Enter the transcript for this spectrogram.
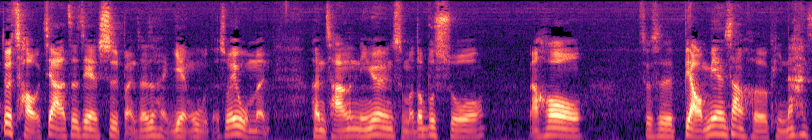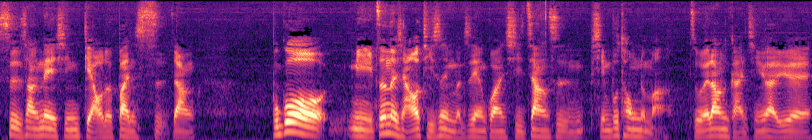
对吵架这件事本身是很厌恶的，所以我们很常宁愿什么都不说。然后就是表面上和平，但事实上内心屌的半死，这样。不过你真的想要提升你们之间关系，这样是行不通的嘛，只会让感情越来越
